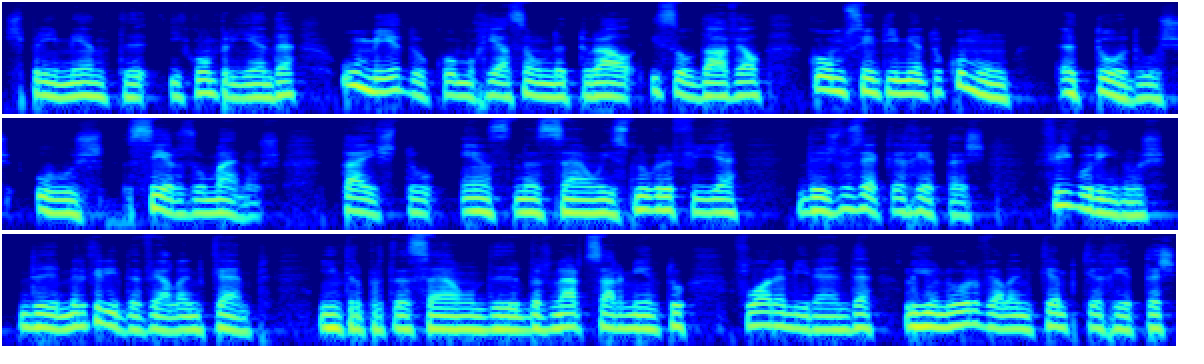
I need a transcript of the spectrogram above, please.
experimente e compreenda o medo como reação natural e saudável, como sentimento comum a todos os seres humanos. Texto, encenação e cenografia de José Carretas, figurinos de Margarida Vellenkamp, interpretação de Bernardo Sarmento, Flora Miranda, Leonor Vellenkamp Carretas,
